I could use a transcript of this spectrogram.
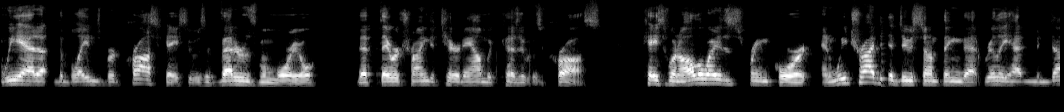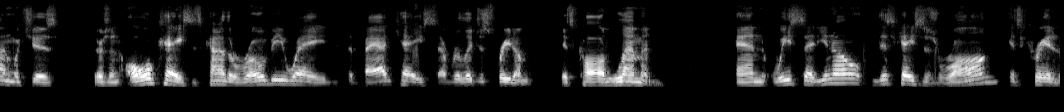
we had a, the Bladensburg Cross case. It was a veterans memorial that they were trying to tear down because it was a cross case went all the way to the Supreme Court, and we tried to do something that really hadn't been done, which is there's an old case. It's kind of the Roe v. Wade, the bad case of religious freedom. It's called Lemon. And we said, you know, this case is wrong. It's created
